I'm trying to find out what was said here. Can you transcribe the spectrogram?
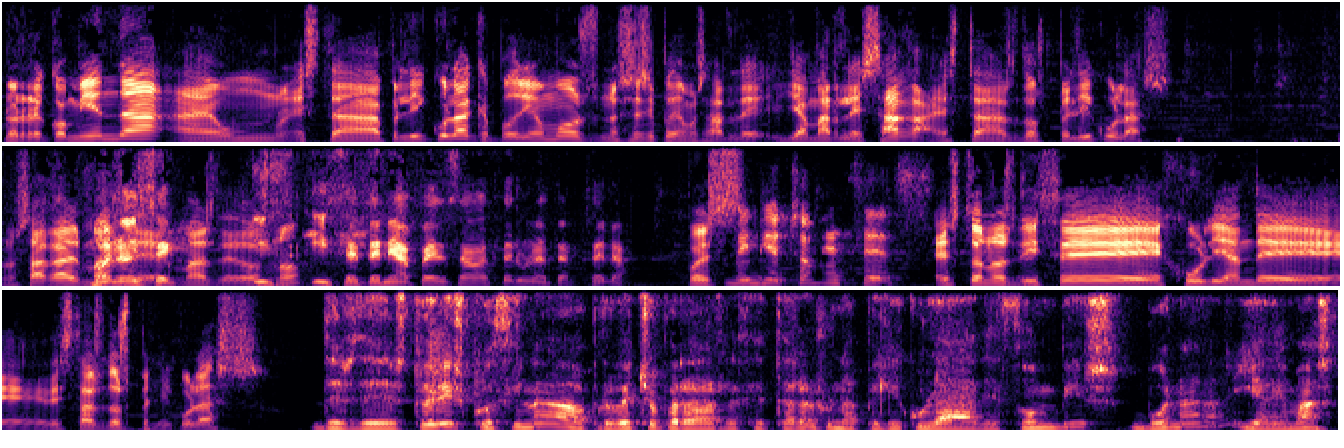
nos recomienda eh, un- esta película que podríamos, no sé si podemos darle- llamarle saga, a estas dos películas. No, saga es más, Bueno, de, se, más de dos, y- ¿no? y se tenía pensado hacer una tercera. Pues 28 meses. esto nos dice Julián de, de estas dos películas. Desde Stories Cocina aprovecho para recetaros una película de zombies buena y además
